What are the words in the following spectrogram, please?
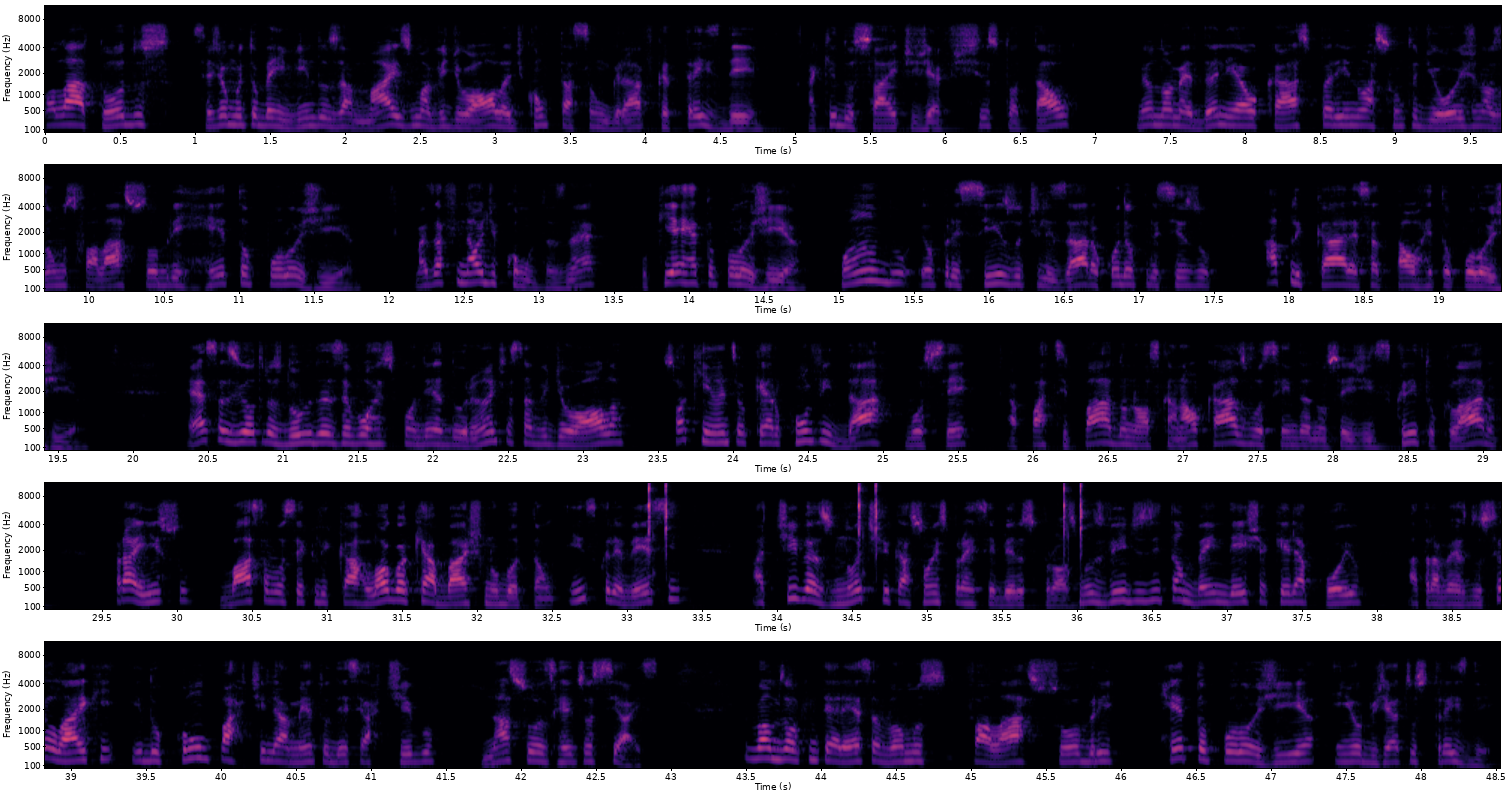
Olá a todos, sejam muito bem-vindos a mais uma videoaula de computação gráfica 3D, aqui do site GFX Total. Meu nome é Daniel Caspar e no assunto de hoje nós vamos falar sobre retopologia. Mas afinal de contas, né? O que é retopologia? Quando eu preciso utilizar ou quando eu preciso aplicar essa tal retopologia? Essas e outras dúvidas eu vou responder durante essa videoaula, só que antes eu quero convidar você a participar do nosso canal, caso você ainda não seja inscrito, claro. Para isso, basta você clicar logo aqui abaixo no botão inscrever-se, ative as notificações para receber os próximos vídeos e também deixe aquele apoio através do seu like e do compartilhamento desse artigo nas suas redes sociais. E vamos ao que interessa, vamos falar sobre retopologia em objetos 3D.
